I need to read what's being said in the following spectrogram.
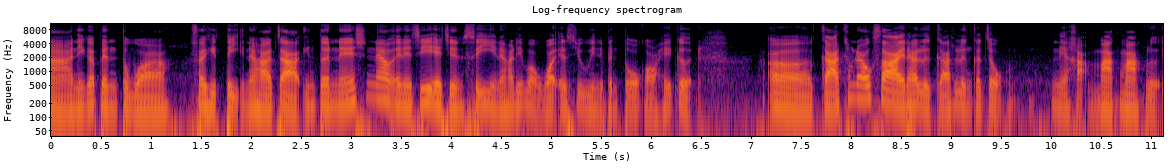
มา อันนี้ก็เป็นตัวสถิตินะคะ จาก International Energy Agency นะคะ ที่บอกว่า SUV เนี่ยเป็นตัวก่อให้เกิดก๊าซคาร์บอนไดออกไซด์นะคะหรือก๊าซเรือนกระจก เนี่ยค่ะมากมากเลย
